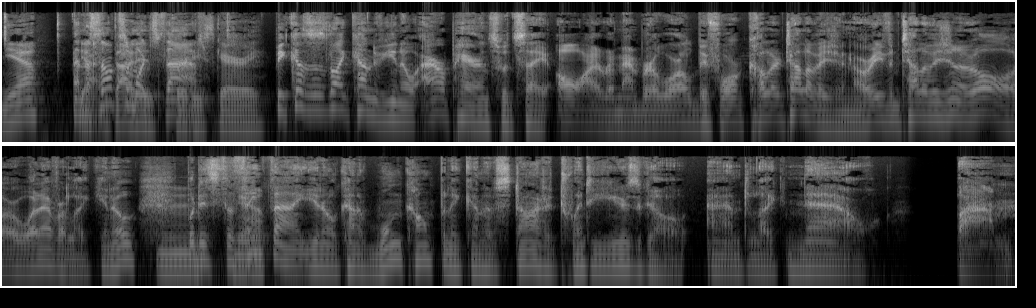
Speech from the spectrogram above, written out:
Yeah, And yeah, it's not so much that pretty scary. because it's like kind of you know our parents would say, "Oh, I remember a world before color television or even television at all or whatever." Like you know, but it's to Mm, yeah. think that you know, kind of one company can have started twenty years ago and like now, bam.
